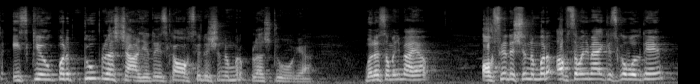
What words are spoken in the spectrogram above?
तो इसके ऊपर टू प्लस चार्ज है तो इसका ऑक्सीडेशन नंबर प्लस टू हो गया। बोले, समझ में आया? ऑक्सीडेशन नंबर अब समझ में आया किसको बोलते हैं?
